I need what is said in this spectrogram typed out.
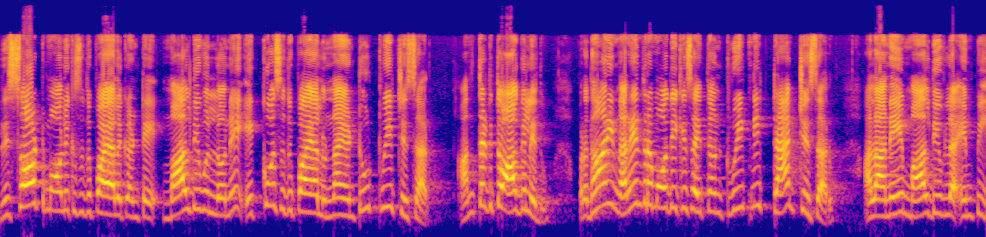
రిసార్ట్ మౌలిక సదుపాయాల కంటే మాల్దీవుల్లోనే ఎక్కువ సదుపాయాలు ఉన్నాయంటూ ట్వీట్ చేశారు. అంతటితో ఆగలేదు. ప్రధాని నరేంద్ర మోదీకి సైతం ట్వీట్ని ట్యాగ్ చేశారు. అలానే మాల్దీవుల ఎంపీ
